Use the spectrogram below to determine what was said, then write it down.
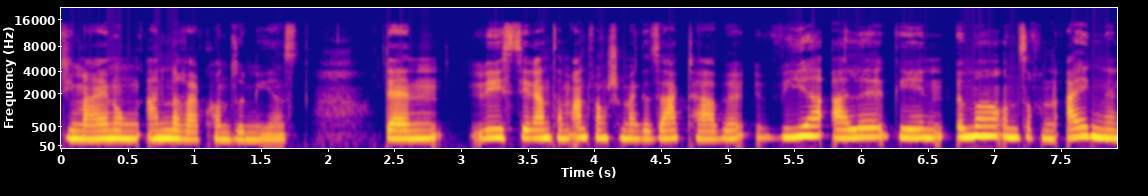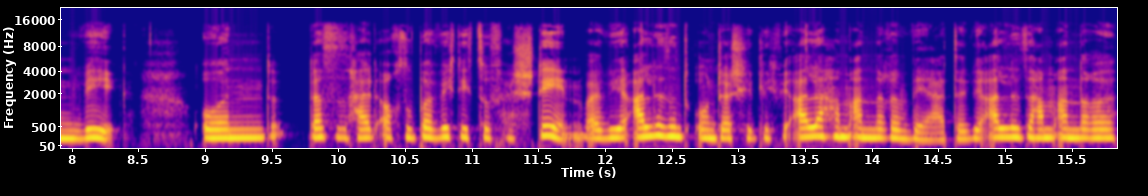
die Meinung anderer konsumierst. Denn, wie ich es dir ganz am Anfang schon mal gesagt habe, wir alle gehen immer unseren eigenen Weg. Und das ist halt auch super wichtig zu verstehen, weil wir alle sind unterschiedlich, wir alle haben andere Werte, wir alle haben andere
